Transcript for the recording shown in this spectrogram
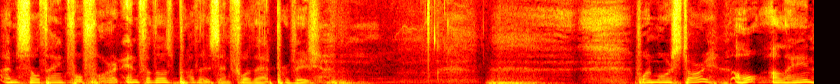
I'm so thankful for it and for those brothers and for that provision. One more story. Oh, Elaine.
